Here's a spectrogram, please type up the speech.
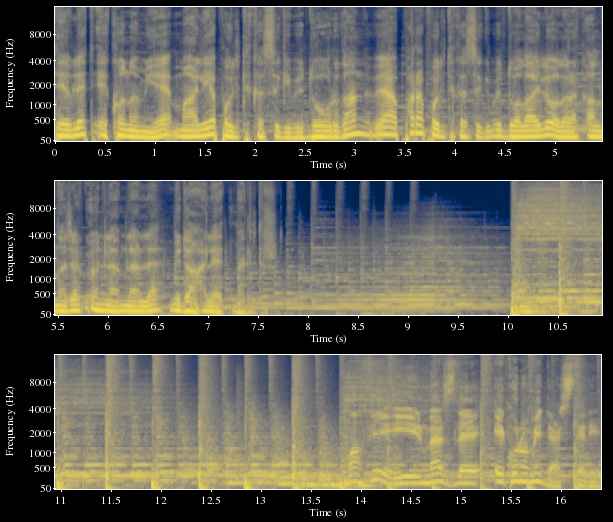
devlet ekonomiye maliye politikası gibi doğrudan veya para politikası gibi dolaylı olarak alınacak önlemlerle müdahale etmelidir. Mahfiye İğilmez'le Ekonomi Dersleri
